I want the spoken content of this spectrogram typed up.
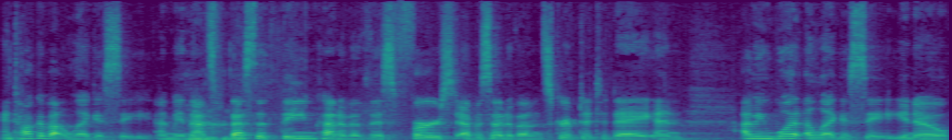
And talk about legacy. I mean, that's Mm-hmm. that's the theme kind of of this first episode of Unscripted today. And I mean, what a legacy! You know,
